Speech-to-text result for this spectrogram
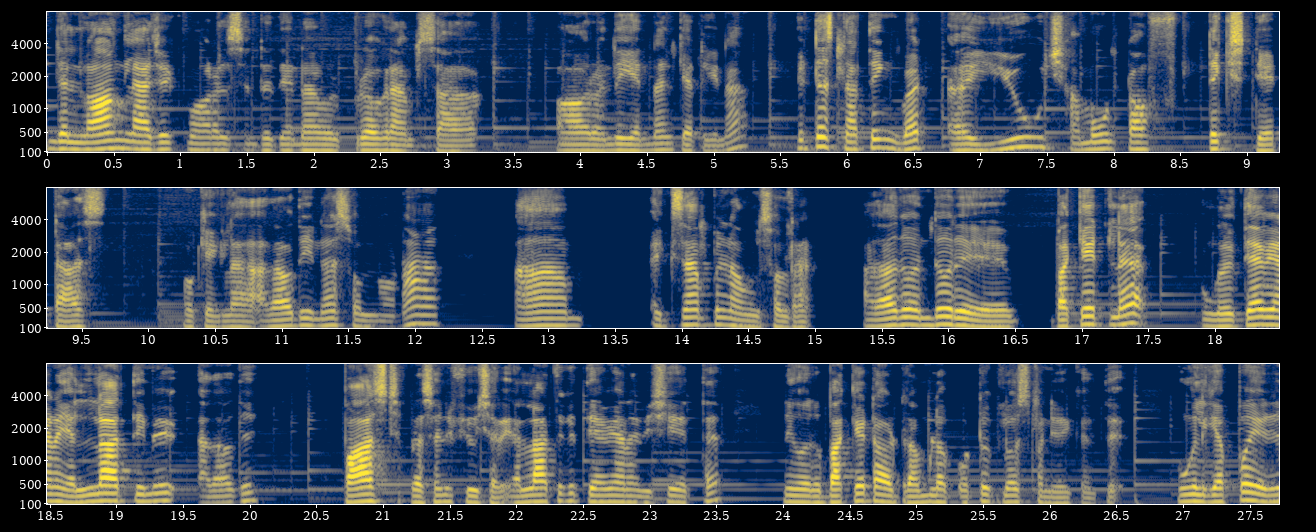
இந்த லாங் லாஜிக் மாடல்ஸ்ன்றது என்ன ஒரு ப்ரோக்ராம்ஸா ஆர் வந்து என்னன்னு கேட்டிங்கன்னா it is nothing but a huge amount of text datas ஓகேங்களா அதாவது என்ன சொல்லணும்னா எக்ஸாம்பிள் நான் உங்களுக்கு சொல்கிறேன் அதாவது வந்து ஒரு பக்கெட்டில் உங்களுக்கு தேவையான எல்லாத்தையுமே அதாவது பாஸ்ட் ப்ரெசன்ட் ஃப்யூச்சர் எல்லாத்துக்கும் தேவையான விஷயத்த நீங்கள் ஒரு பக்கெட் ஒரு ட்ரம்மில் போட்டு க்ளோஸ் பண்ணி வைக்கிறது. உங்களுக்கு எப்போ எது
